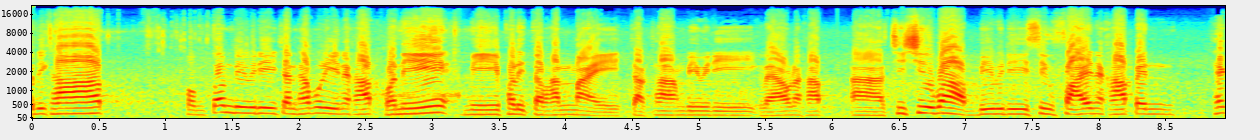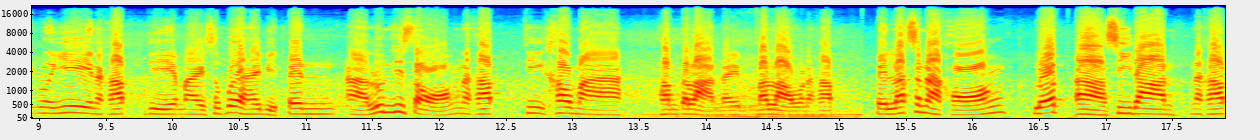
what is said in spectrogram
ัสดีครับ ผมต้น BVD จันทบุรีนะครับ วันนี้มีผลิตภัณฑ์ใหม่จากทาง BVD อีกแล้วนะครับที่ชื่อว่า BVD s e a l f i นะครับ เป็นเทคโนโลยีนะครับ DMI Super Hybrid เป็นรุ่นที่ 2 นะครับ ที่เข้ามาทำตลาดในบ้านเรานะครับ เป็นลักษณะของรถซีดานนะครับ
